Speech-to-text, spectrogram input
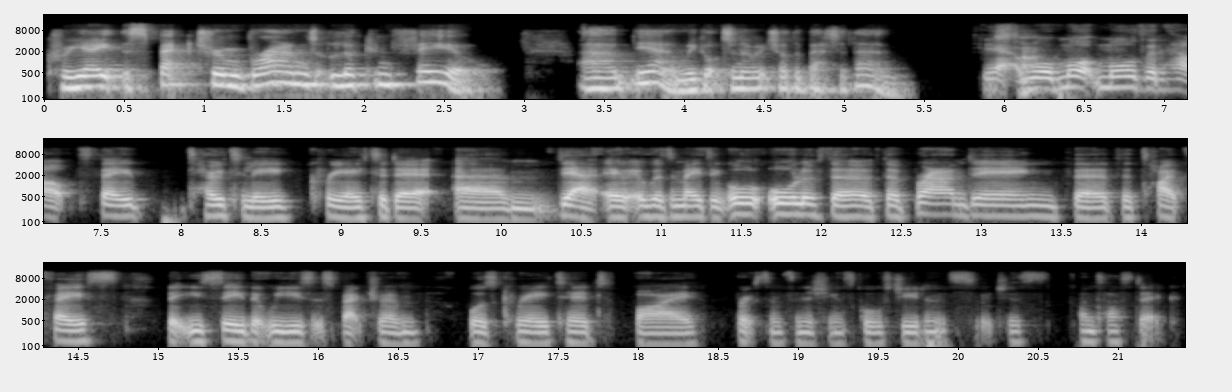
create the Spectrum brand look and feel. Um, yeah, and we got to know each other better then. Yeah, well, more more than helped. They totally created it. Um, yeah, it, it, was amazing. All all of the the branding, the the typeface that you see that we use at Spectrum was created by Brixton Finishing School students, which is fantastic.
